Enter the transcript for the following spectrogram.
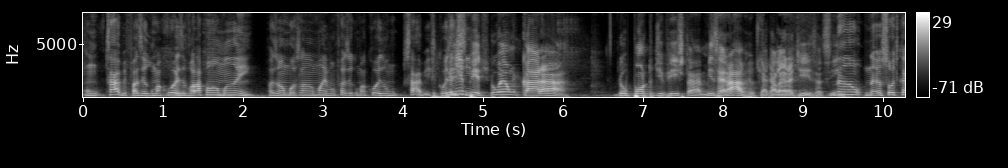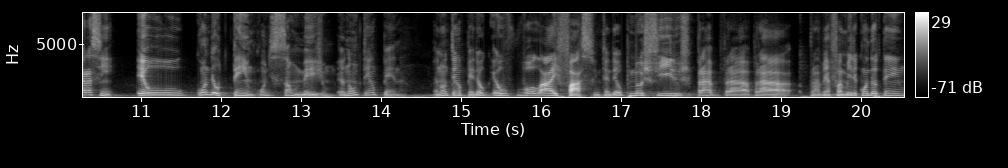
Um, sabe, fazer alguma coisa? Eu vou lá pra mamãe. Fazer um almoço lá na mamãe, vamos fazer alguma coisa, vamos, sabe? Coisas Felipe, simples. tu é um cara do ponto de vista miserável, que a galera diz assim? Não, não, eu sou de cara assim. Eu, quando eu tenho condição mesmo, eu não tenho pena. Eu não tenho pena. Eu, eu vou lá e faço, entendeu? Para meus filhos, pra minha família, quando eu tenho,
